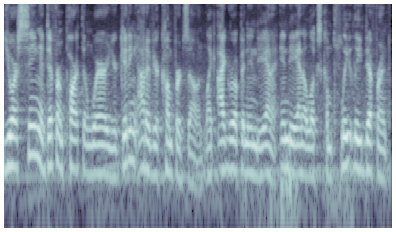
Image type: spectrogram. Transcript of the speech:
you are seeing a different part than where you're getting out of your comfort zone. Like I grew up in Indiana. Indiana looks completely different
